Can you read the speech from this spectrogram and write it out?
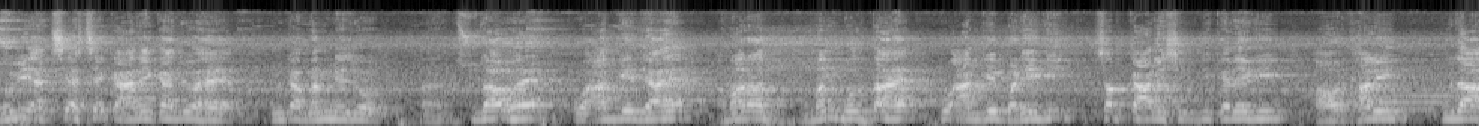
जो भी अच्छे अच्छे कार्य का जो है उनका मन में जो सुझाव है, वो आगे जाए। हमारा मन बोलता है वो आगे बढ़ेगी, सब कार्य सिद्धि करेगी और खाली पूजा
